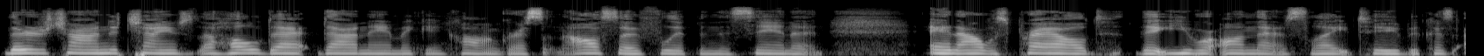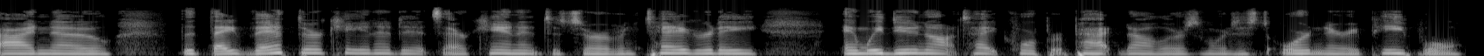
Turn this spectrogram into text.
They're trying to change the whole da- dynamic in Congress and also flipping the Senate. And I was proud that you were on that slate too, because I know that they vet their candidates. Our candidates serve integrity, and we do not take corporate PAC dollars. We're just ordinary people.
